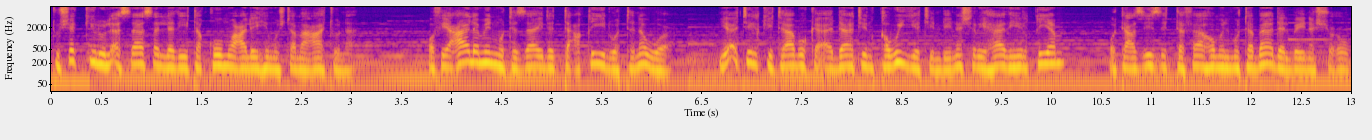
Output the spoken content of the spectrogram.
تشكل الأساس الذي تقوم عليه مجتمعاتنا. وفي عالم متزايد التعقيد والتنوع يأتي الكتاب كأداة قوية لنشر هذه القيم وتعزيز التفاهم المتبادل بين الشعوب.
